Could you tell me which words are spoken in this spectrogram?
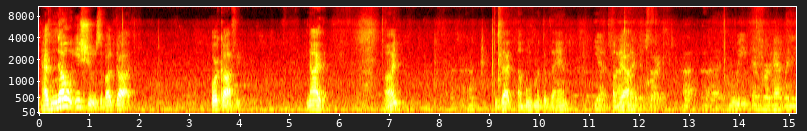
It has no issues about God or coffee. Neither. All right? Is that a movement of the hand? Yeah, Oh, I- I'm sorry. Uh, uh, Do we ever have any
